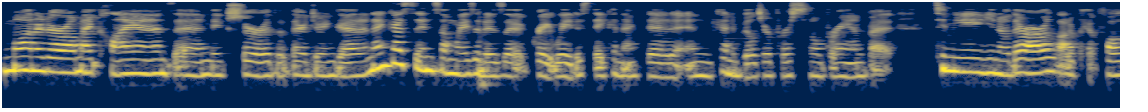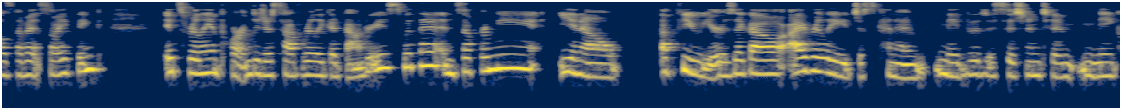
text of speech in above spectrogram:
monitor all my clients and make sure that they're doing good. And I guess in some ways, it is a great way to stay connected and kind of build your personal brand. But to me, you know, there are a lot of pitfalls of it. So I think it's really important to just have really good boundaries with it. And so for me, you know, a few years ago, I really just kind of made the decision to make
